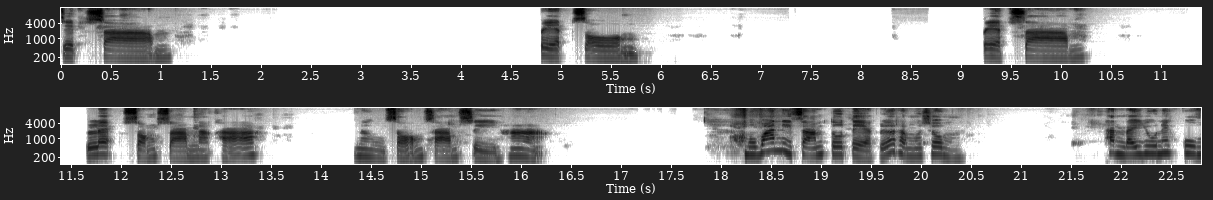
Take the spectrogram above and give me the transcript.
เจ็ดสาม แปดสองแปดสามและสองสามนะคะหนึ่งสองสามสี่ห้าหมู่บ้านนี่สามตัวแตกเด้อท่านผู้ชม ท่านใดอยู่ในกลุ่ม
